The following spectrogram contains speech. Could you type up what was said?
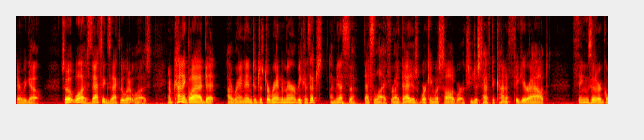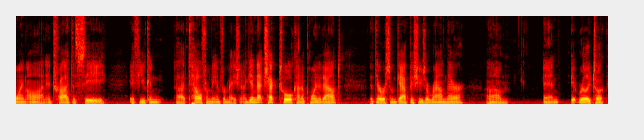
There we go. So it was. That's exactly what it was. And I'm kind of glad that I ran into just a random error because that's, I mean, that's the that's life, right? That is working with SolidWorks. You just have to kind of figure out things that are going on and try to see if you can uh, tell from the information. Again, that check tool kind of pointed out that there were some gap issues around there. Um, and it really took,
